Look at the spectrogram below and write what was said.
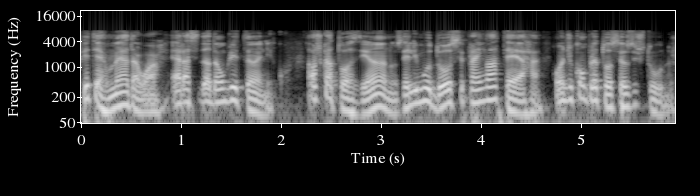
Peter Medawar era cidadão britânico. Aos 14 anos, ele mudou-se para a Inglaterra, onde completou seus estudos.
